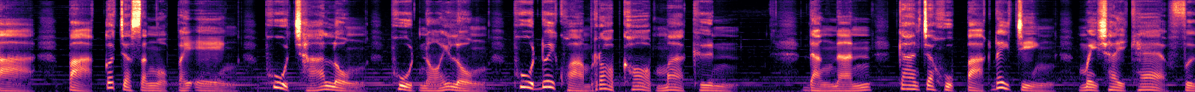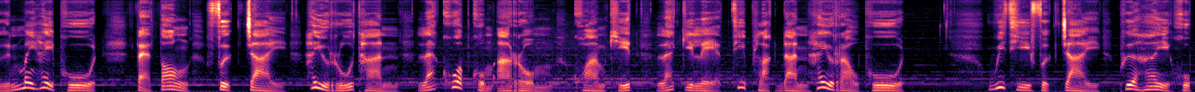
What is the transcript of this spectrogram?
ตา ปากก็จะสงบไปเอง พูดช้าลง พูดน้อยลง พูดด้วยความรอบคอบมากขึ้น ดังนั้นการจะหุบปากได้จริง ไม่ใช่แค่ฝืนไม่ให้พูด แต่ต้องฝึกใจให้รู้ทันและควบคุมอารมณ์ ความคิดและกิเลสที่ผลักดันให้เราพูด วิธีฝึกใจเพื่อให้หุบ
